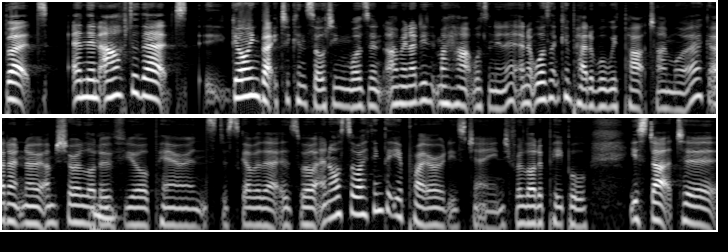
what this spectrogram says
But and then after that, going back to consulting wasn't. I mean, I didn't. My heart wasn't in it, and it wasn't compatible with part-time work. I don't know. I'm sure a lot Mm. of your parents discover that as well. And also, I think that your priorities change for a lot of people. You start to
